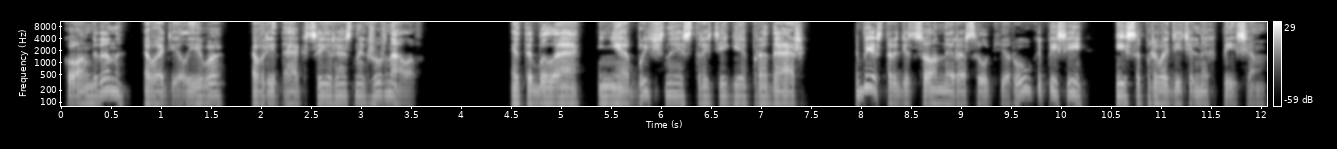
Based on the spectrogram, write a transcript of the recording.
Конгдон водил его в редакции разных журналов. Это была необычная стратегия продаж, без традиционной рассылки рукописей и сопроводительных писем.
